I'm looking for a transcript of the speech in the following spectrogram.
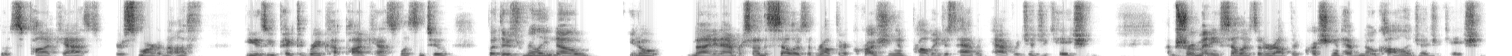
this podcast, you're smart enough because you picked a great podcast to listen to. But there's really no, you know, 99% of the sellers that are out there crushing it probably just have an average education. I'm sure many sellers that are out there crushing it have no college education.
